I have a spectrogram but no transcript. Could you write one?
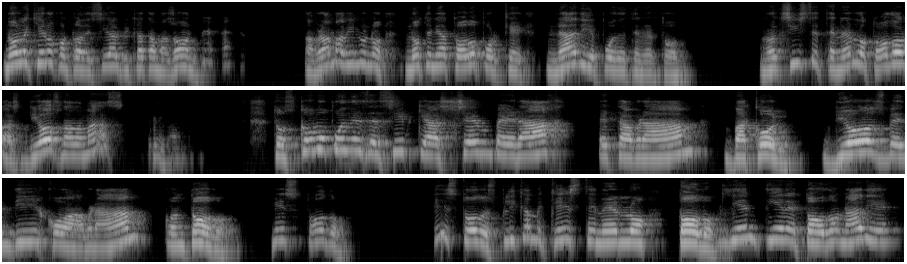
No le quiero contradecir al Birkat Amazon. Abraham Avinu no, no tenía todo porque nadie puede tener todo. No existe tenerlo todo, Dios nada más. Entonces, ¿cómo puedes decir que Hashem Berach et Abraham Bakol? Dios bendijo a Abraham con todo. ¿Qué es todo? ¿Qué es todo? Explícame qué es tenerlo todo. ¿Quién tiene todo? Nadie.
